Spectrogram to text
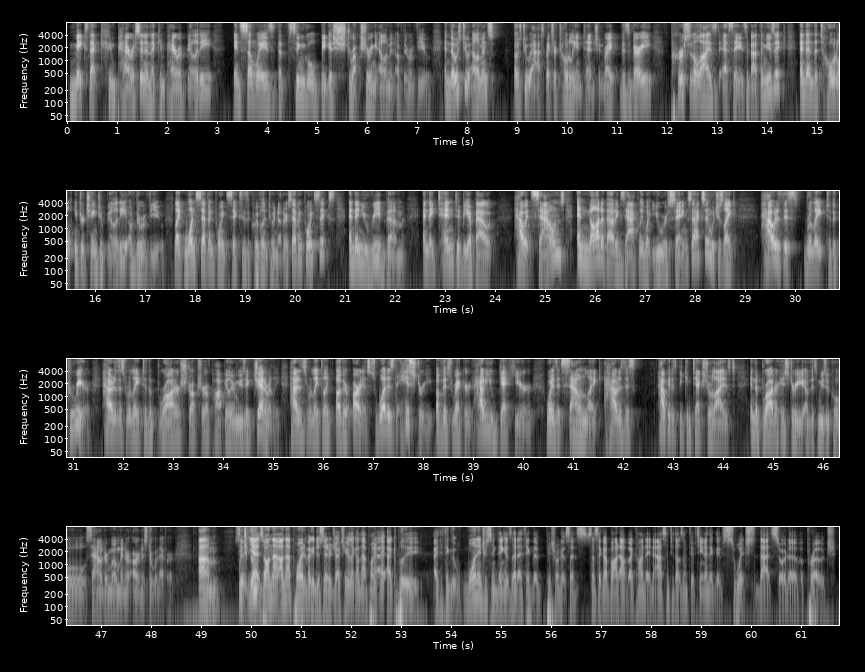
makes that comparison and that comparability in some ways the single biggest structuring element of the review. And those two elements, those two aspects are totally in tension, right? This very personalized essays about the music and then the total interchangeability of the review. Like one 7.6 is equivalent to another 7.6 and then you read them and they tend to be about how it sounds and not about exactly what you were saying Saxon, which is like how does this relate to the career? How does this relate to the broader structure of popular music generally? How does this relate to like other artists? What is the history of this record? How do you get here? What does it sound like? How does this how could this be contextualized in the broader history of this musical sound or moment or artist or whatever? Um So yeah, so on that on that point, if I could just interject here, like on that point, I, I completely I think one interesting thing is that I think that Pitchfork has since since they got bought out by Condé Nast in 2015, I think they've switched that sort of approach,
